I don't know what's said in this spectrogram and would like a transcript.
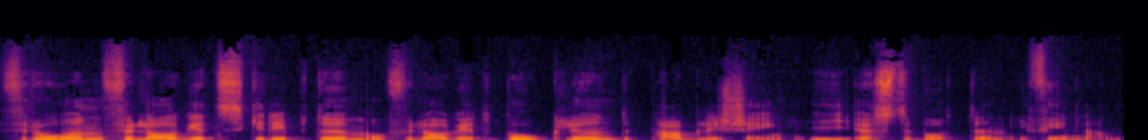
från förlaget Skriptum och förlaget Boklund Publishing i Österbotten i Finland.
